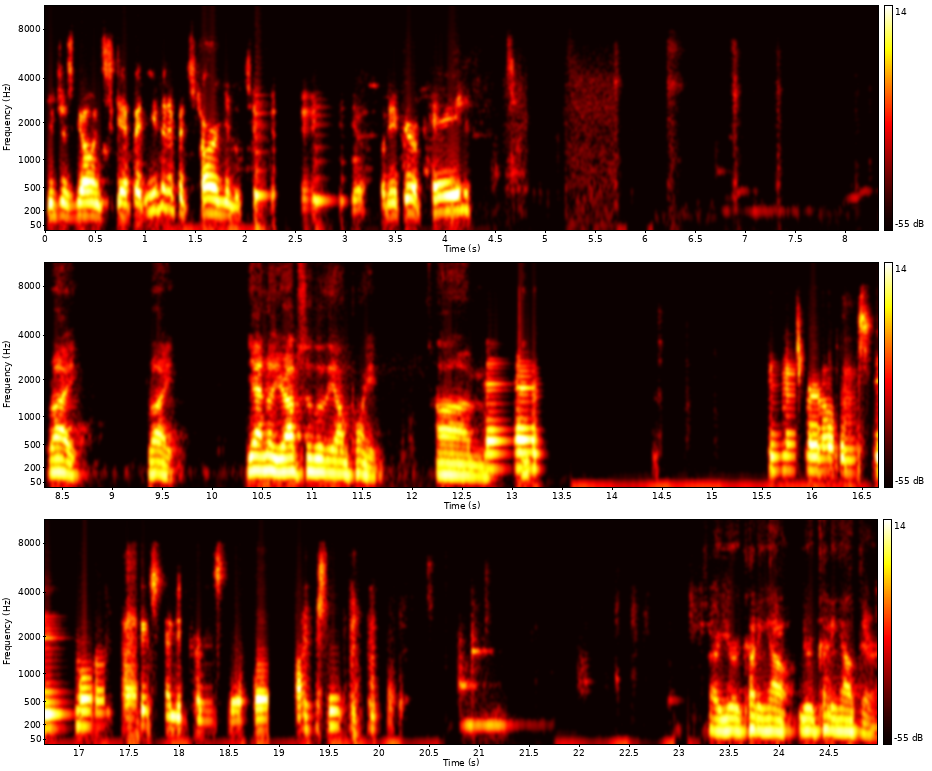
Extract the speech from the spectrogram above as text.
you just go and skip it, even if it's targeted to you. But if you're a paid, right, right, yeah, no, you're absolutely on point. Um, Sorry, you're cutting out. You're cutting out there.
